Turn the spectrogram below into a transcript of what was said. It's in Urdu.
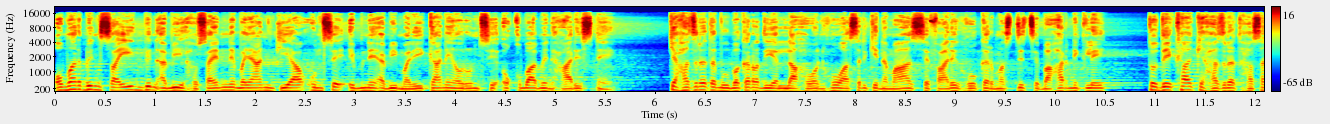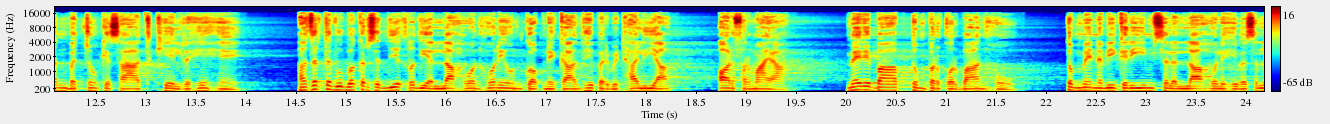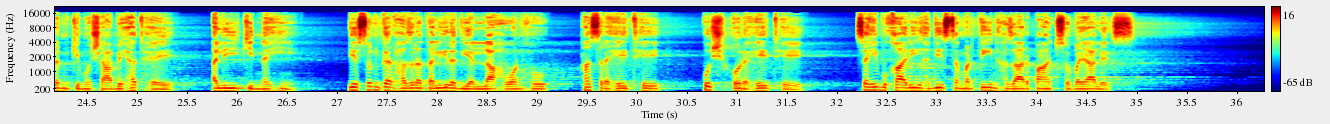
عمر بن سعید بن ابی حسین نے بیان کیا، ان سے ابن ابی ملیکہ نے اور ان سے عقبہ بن حارث نے کہ حضرت ابو بکر رضی اللہ عنہ عصر کی نماز سے فارغ ہو کر مسجد سے باہر نکلے تو دیکھا کہ حضرت حسن بچوں کے ساتھ کھیل رہے ہیں۔ حضرت ابو بکر صدیق رضی اللہ عنہ نے ان کو اپنے کاندھے پر بٹھا لیا اور فرمایا، میرے باپ تم پر قربان ہو تم میں نبی کریم صلی اللہ علیہ وسلم کی مشابہت ہے، علی کی نہیں۔ یہ سن کر حضرت علی رضی اللہ عنہ ہنس رہے تھے، خوش ہو رہے تھے۔ صحیح بخاری حدیث نمبر تین ہزار پانچ سو بیالیس۔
